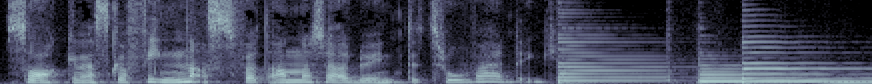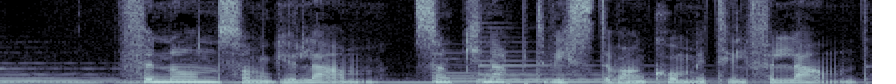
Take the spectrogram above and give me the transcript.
sakerna ska finnas för att annars är du inte trovärdig. För någon som Gulam, som knappt visste vad han kommit till för land,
